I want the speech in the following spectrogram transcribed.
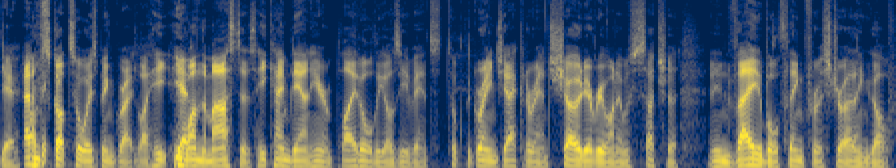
Yeah, Adam thi- Scott's always been great. Like he, he Yeah. won the Masters. He came down here and played all the Aussie events. Took the green jacket around, showed everyone. It was such a, an invaluable thing for Australian golf.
